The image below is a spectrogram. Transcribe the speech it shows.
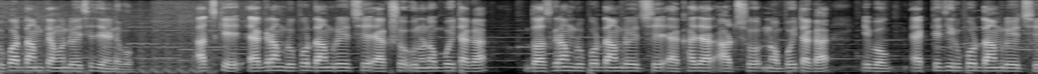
রূপার দাম কেমন রয়েছে জেনে নেব। আজকে এক গ্রাম রূপোর দাম রয়েছে একশো উননব্বই টাকা, দশ গ্রাম রূপোর দাম রয়েছে এক হাজার আটশো নব্বই টাকা এবং এক কেজি রূপোর দাম রয়েছে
